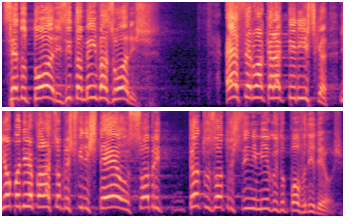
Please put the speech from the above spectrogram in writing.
sedutores e também invasores. Essa era uma característica. E eu poderia falar sobre os filisteus, sobre tantos outros inimigos do povo de Deus.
